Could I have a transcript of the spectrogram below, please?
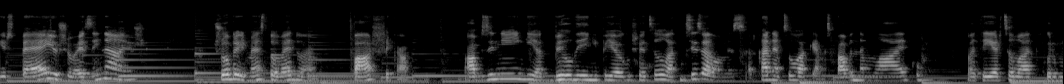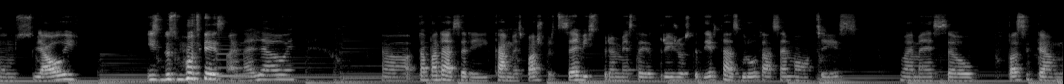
ir spējuši vai zinājuši, šobrīd mēs to veidojam paši, kā apzinīgi, atbildīgi pieaugušie cilvēki. Mēs izvēlamies, ar kādiem cilvēkiem mēs pavadām laiku, vai tie ir cilvēki, kuri mums ļauj izdusmoties vai neļauj. Tāpat arī kā mēs paši pret sevi izturamies tajos brīžos, kad ir tās grūtās emocijas, vai mēs sev pasakām,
